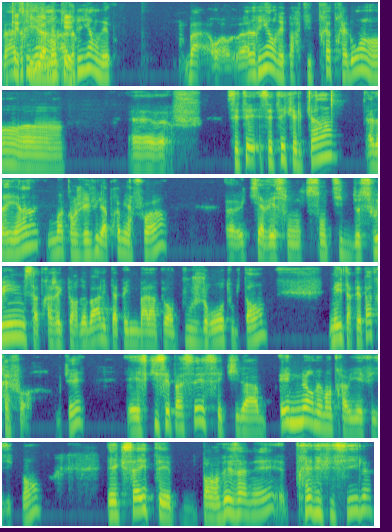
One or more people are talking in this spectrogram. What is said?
Bah, Qu'est-ce qui lui a manqué? Adrien, on est... Bah, Adrien, on est parti très très loin. Hein. Euh, c'était c'était quelqu'un Adrien, moi, quand je l'ai vu la première fois, euh, qui avait son, type de swing, sa trajectoire de balle, il tapait une balle un peu en push draw tout le temps, mais il tapait pas très fort. Et ce qui s'est passé, c'est qu'il a énormément travaillé physiquement et que ça a été pendant des années très difficile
